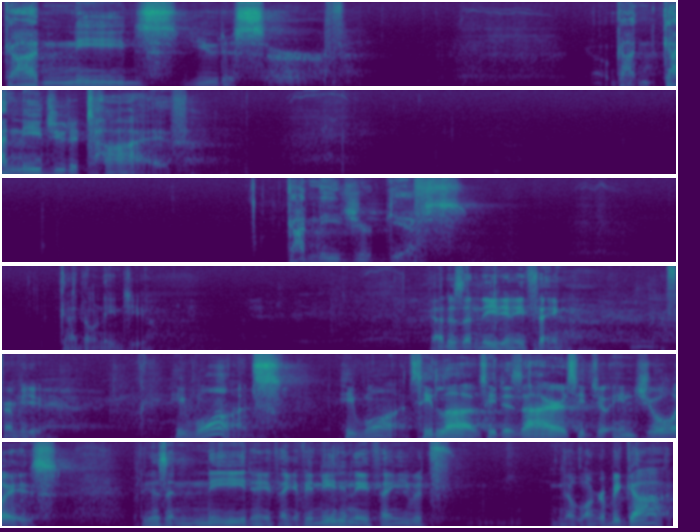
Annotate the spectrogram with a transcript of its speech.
God needs you to serve. God, God needs you to tithe. God needs your gifts. God don't need you. God doesn't need anything from you. He wants. He wants. He loves. He desires. He, jo- he enjoys. But he doesn't need anything. If he needed anything, he would no longer be God.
